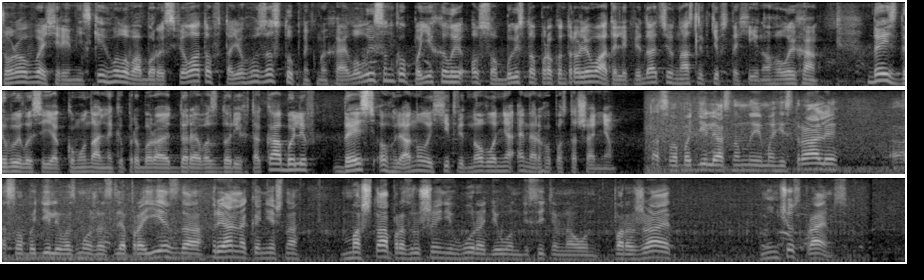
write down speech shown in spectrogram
Вчора ввечері міський голова Борис Філатов та його заступник Михайло Лисенко поїхали особисто проконтролювати ліквідацію наслідків стихійного лиха. Десь дивилися, як комунальники прибирають дерева з доріг та кабелів, десь оглянули хід відновлення енергопостачання. освободили основные магистрали, освободили возможность для проезда. Реально, конечно, масштаб разрушений в городе, он действительно он поражает. Но ничего, справимся.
